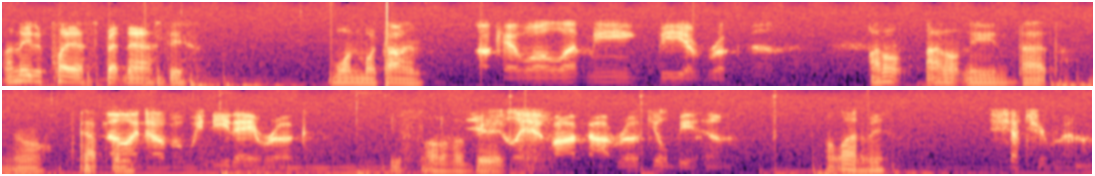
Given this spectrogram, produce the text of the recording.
I need to play a Spit Nasty. One more time. Okay, well let me be a rook then. I don't, I don't need that, you know, Captain. No, I know, but we need a rook. You son of a bitch. Usually, if I'm not rook, you'll beat him. Don't lie to me. Shut your mouth.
